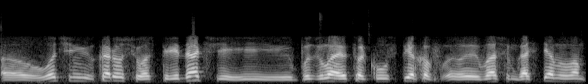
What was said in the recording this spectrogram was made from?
Э, очень хорошая у вас передача и пожелаю только успехов э, вашим гостям и вам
